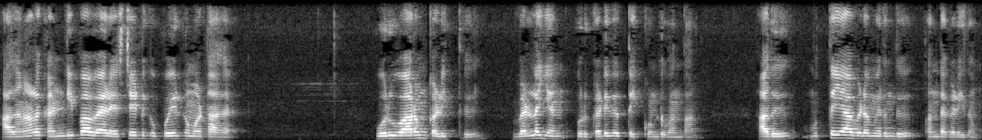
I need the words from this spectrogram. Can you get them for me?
அதனால் கண்டிப்பாக வேறு எஸ்டேட்டுக்கு போயிருக்க மாட்டாங்க ஒரு வாரம் கழித்து வெள்ளையன் ஒரு கடிதத்தை கொண்டு வந்தான். அது முத்தையாவிடமிருந்து வந்த கடிதம்.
